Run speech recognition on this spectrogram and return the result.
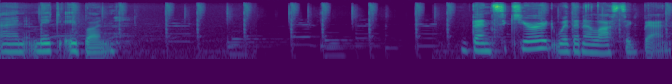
and make a bun. Then secure it with an elastic band.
